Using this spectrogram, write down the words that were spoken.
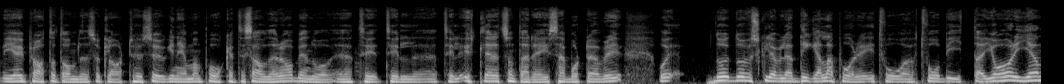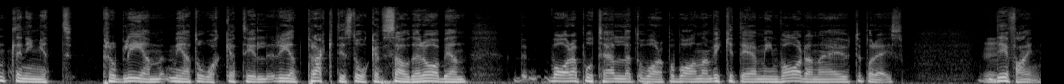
vi har ju pratat om det såklart. Hur sugen är man på att åka till Saudiarabien då eh, till, till, till ytterligare ett sånt där race här bortöver. Och då, då skulle jag vilja dela på det i två, två bitar. Jag har egentligen inget problem med att åka till, rent praktiskt åka till Saudiarabien vara på hotellet och vara på banan, vilket är min vardag när jag är ute på race. Mm. Det är fine.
